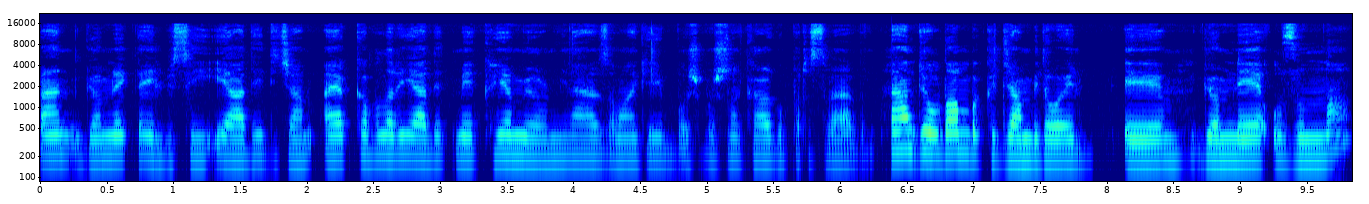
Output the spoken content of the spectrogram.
ben gömlekle elbiseyi iade edeceğim. Ayakkabıları iade etmeye kıyamıyorum. Yine her zamanki gibi boş boşuna kargo parası verdim. Ben yoldan bakacağım bir de o el, e, gömleğe uzunla.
